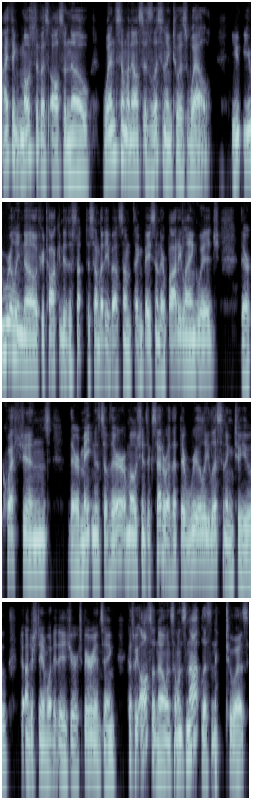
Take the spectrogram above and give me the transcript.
I think most of us also know when someone else is listening to us well. You you really know if you're talking to to somebody about something based on their body language, their questions, their maintenance of their emotions, et cetera, that they're really listening to you to understand what it is you're experiencing. Because we also know when someone's not listening to us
